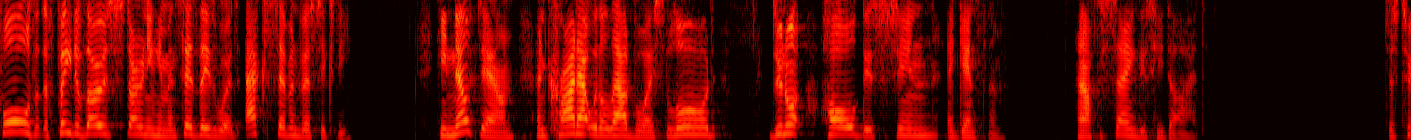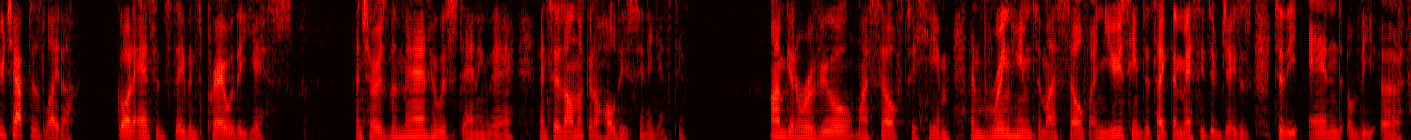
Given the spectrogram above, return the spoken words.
falls at the feet of those stoning him and says these words Acts 7, verse 60. He knelt down and cried out with a loud voice, Lord, do not hold this sin against them. And after saying this, he died. Just two chapters later, God answered Stephen's prayer with a yes and chose the man who was standing there and says, I'm not going to hold his sin against him. I'm going to reveal myself to him and bring him to myself and use him to take the message of Jesus to the end of the earth.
